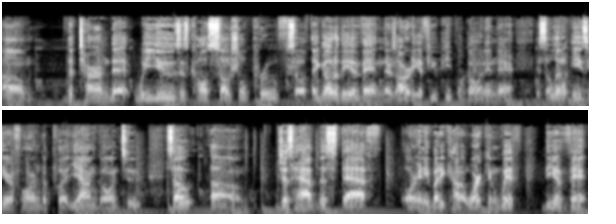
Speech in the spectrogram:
Um, the term that we use is called social proof. So if they go to the event and there's already a few people going in there, it's a little easier for them to put, yeah, I'm going too. So um, just have the staff or anybody kind of working with the event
